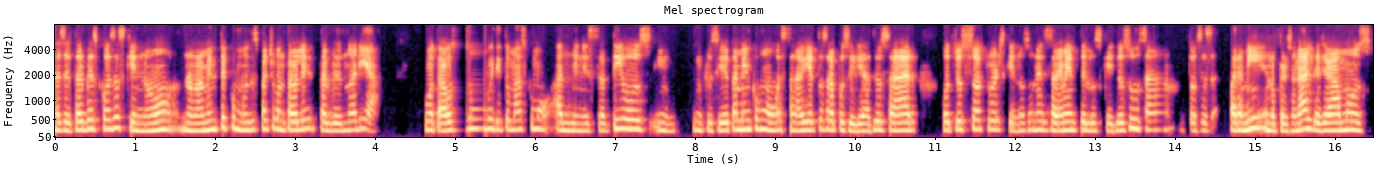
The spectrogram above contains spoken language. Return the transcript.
hacer tal vez cosas que no, normalmente como un despacho contable tal vez no haría. Como trabajos un poquitito más como administrativos, inclusive también como están abiertos a la posibilidad de usar otros softwares que no son necesariamente los que ellos usan. Entonces, para mí, en lo personal, ya llevamos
